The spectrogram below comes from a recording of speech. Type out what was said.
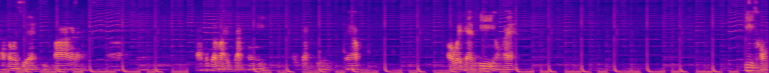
เราต้องไปสีแดงสีฟ้าก็ได้อาอากาศก็จะไหลจากตรงนี้ไหลจากถุงนะครับ เอาไว้แทนที่ของใครที่ของ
